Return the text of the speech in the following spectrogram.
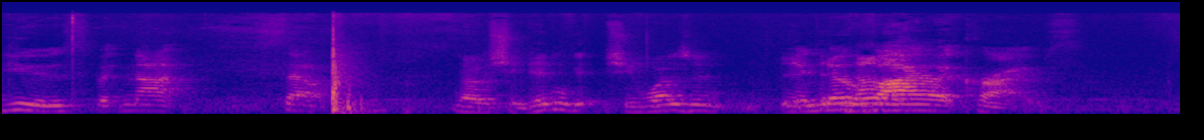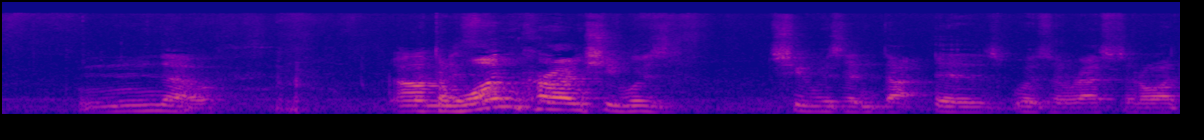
use, but not selling, No, she didn't get, she wasn't. and no none of- violent crimes. No. Um, But the Miss- one crime she was, she was in, is, was arrested on,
